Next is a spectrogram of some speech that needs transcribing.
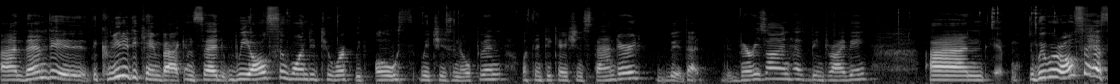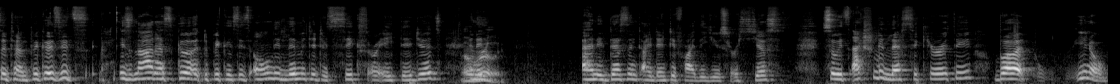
And then the, the community came back and said, we also wanted to work with Oath, which is an open authentication standard that Verisign has been driving. And we were also hesitant because it's, it's not as good because it's only limited to six or eight digits. oh, and it- really? And it doesn't identify the user. It's just so it's actually less security, but you know,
